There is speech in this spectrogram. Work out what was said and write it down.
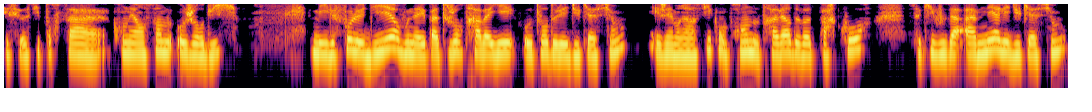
Et c'est aussi pour ça euh, qu'on est ensemble aujourd'hui. Mais il faut le dire, vous n'avez pas toujours travaillé autour de l'éducation et j'aimerais ainsi comprendre au travers de votre parcours ce qui vous a amené à l'éducation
